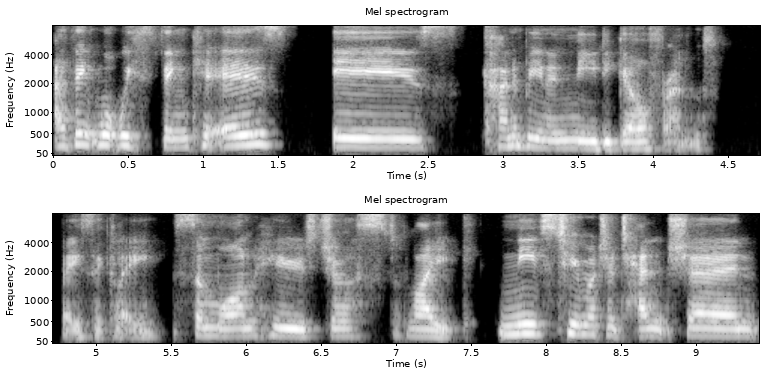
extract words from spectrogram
I think what we think it is is kind of being a needy girlfriend, basically. Someone who's just like needs too much attention,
